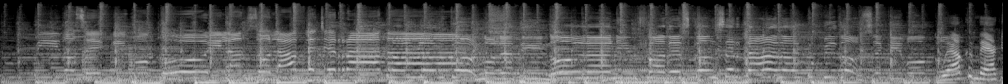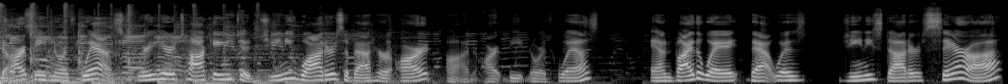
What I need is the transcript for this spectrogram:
Cupido se equivocó y lanzó la flecha errada. no le atinó la ninfa desconcertada. Cupido se equivocó. Welcome back to Art Beat Northwest. We're here talking to Jeannie Waters about her art on Art Beat Northwest. And by the way, that was Jeannie's daughter, Sarah.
